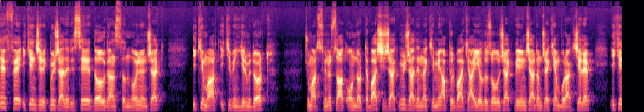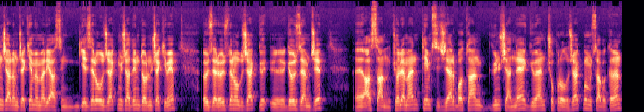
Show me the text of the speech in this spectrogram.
TEF ikincilik mücadelesi Dağılgan Stadı'nda oynanacak. 2 Mart 2024 Cumartesi günü saat 14'te başlayacak. Mücadelenin hakemi Abdülbaki Ay Yıldız olacak. Birinci yardımcı hakem Burak Celep. ikinci yardımcı hakem Ömer Yasin Gezer olacak. Mücadelenin dördüncü hakemi Özer Özden olacak. E, gözlemci e, Aslan Kölemen, temsilciler Batuhan Günşen'le Güven Çopur olacak. Bu müsabakanın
